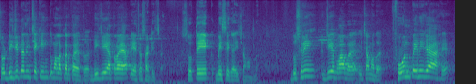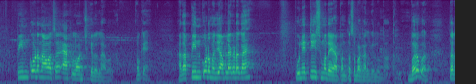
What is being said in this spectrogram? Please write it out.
सो डिजिटली चेकिंग तुम्हाला करता येतं. डी जे यात्रा ॲप याच्यासाठीचं आहे. सो ते एक बेसिक आहे याच्यामधलं. दुसरी जी बाब आहे याच्यामध्ये फोनपेनी जे आहे पिनकोड नावाचं ॲप लॉन्च केलेलं आहे बघा. ओके आता पिनकोड म्हणजे आपल्याकडं काय? पुणे तीसमध्ये आहे आपण तसं बघायला गेलो होतो आता. बरोबर? तर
